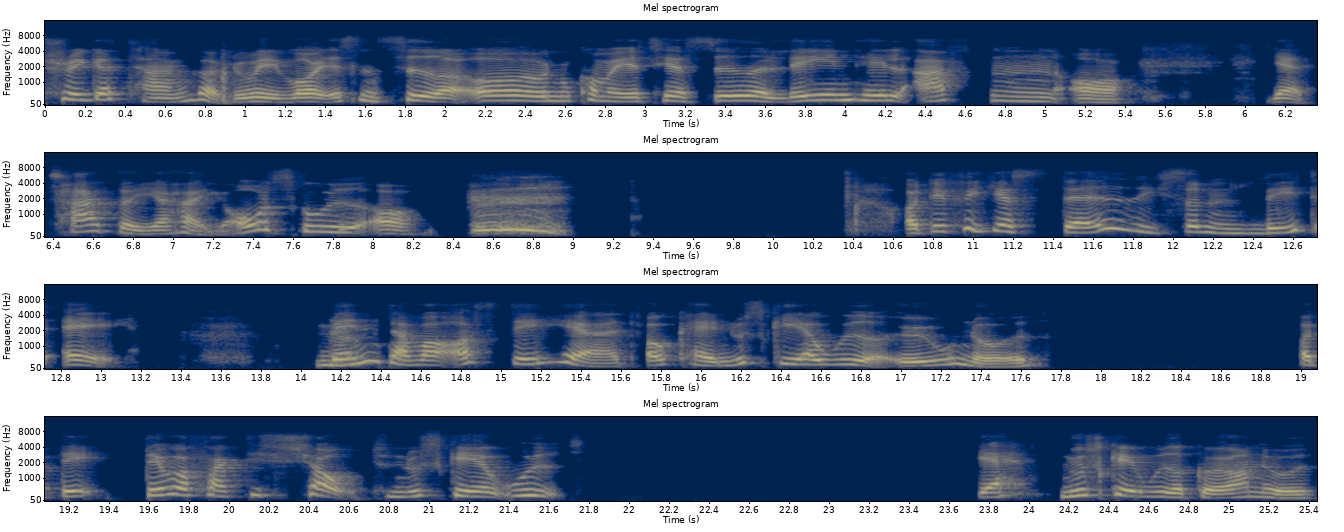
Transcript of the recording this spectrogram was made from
trigger-tanker, du ved, hvor jeg sådan sidder, åh, nu kommer jeg til at sidde alene hele aftenen, og jeg er træt, og jeg har ikke overskud, og, og det fik jeg stadig sådan lidt af. Men ja. der var også det her, at okay, nu skal jeg ud og øve noget. Og det, det var faktisk sjovt. Nu skal jeg ud ja, nu skal jeg ud og gøre noget.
